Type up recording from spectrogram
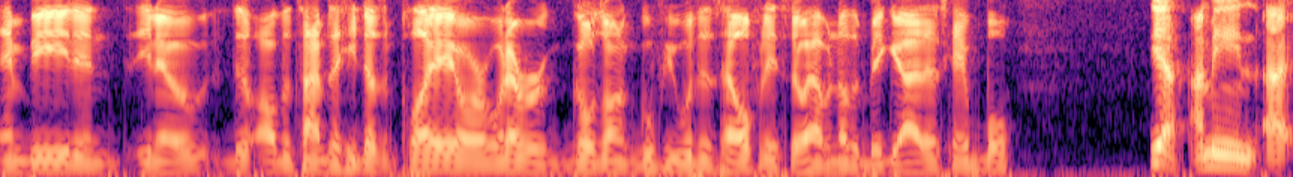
Embiid and you know the, all the times that he doesn't play or whatever goes on goofy with his health. They still have another big guy that's capable. Yeah, I mean, I,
